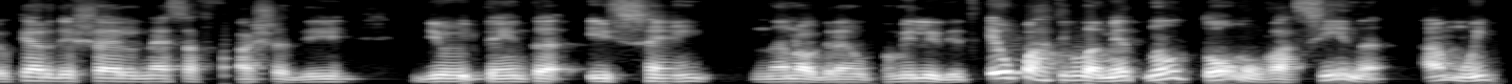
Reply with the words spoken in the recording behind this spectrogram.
eu quero deixar ele nessa faixa de, de 80 e 100 nanogramas por mililitro. Eu, particularmente, não tomo vacina há muito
